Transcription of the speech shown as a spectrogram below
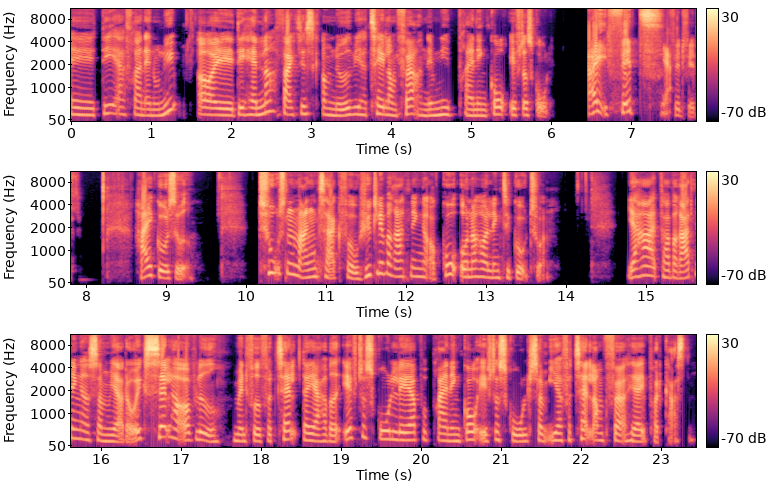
Øh, det er fra en anonym, og øh, det handler faktisk om noget, vi har talt om før, nemlig Brændinggård Efterskole. Ej, fedt. Ja. Fedt, fedt. Hej gåsehud. Tusind mange tak for uhyggelige beretninger og god underholdning til gåturen. Jeg har et par beretninger, som jeg dog ikke selv har oplevet, men fået fortalt, da jeg har været efterskolelærer på Brændinggård Efterskole, som I har fortalt om før her i podcasten.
